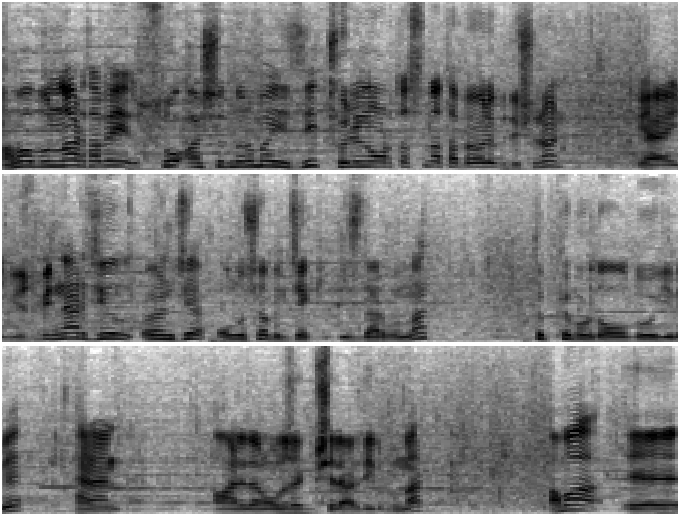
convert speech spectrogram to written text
Ama bunlar tabi su aşındırma izi çölün ortasında tabi öyle bir düşünün. Yani yüz binlerce yıl önce oluşabilecek izler bunlar. Tıpkı burada olduğu gibi her an aniden olacak bir şeyler değil bunlar. Ama e,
